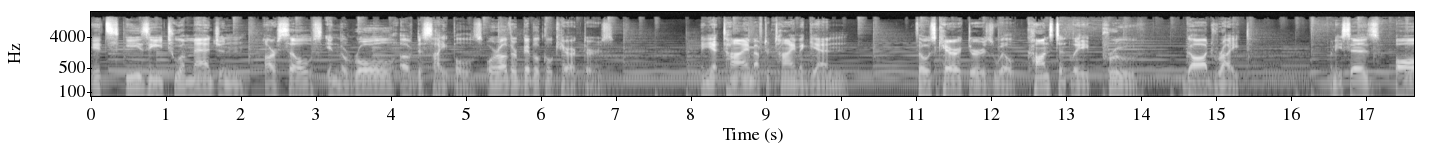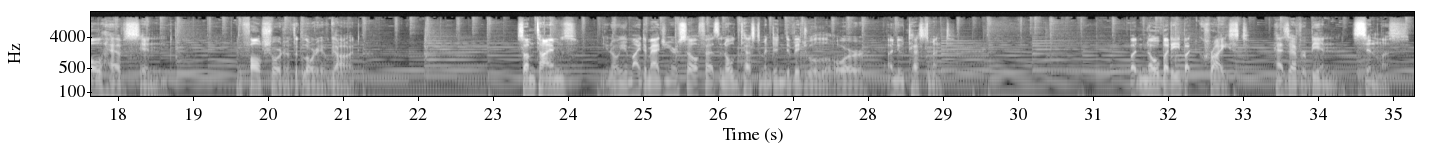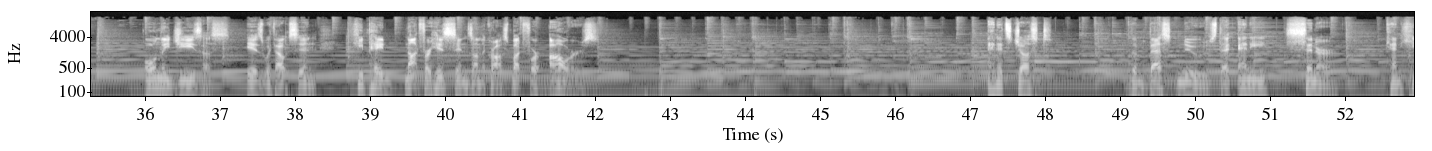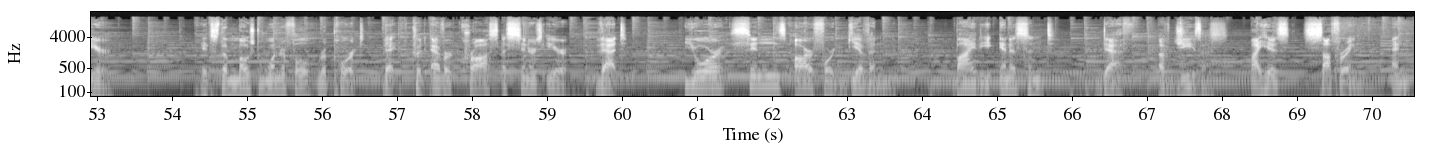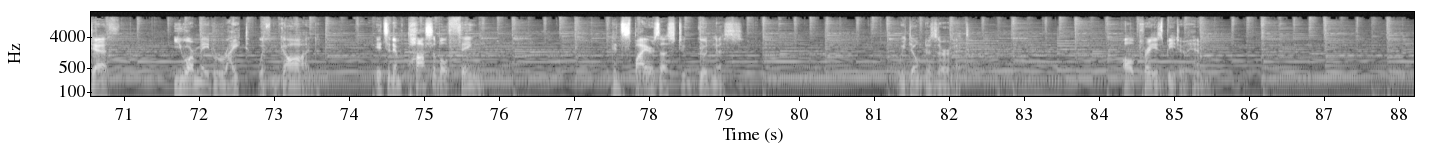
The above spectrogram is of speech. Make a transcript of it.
It's easy to imagine ourselves in the role of disciples or other biblical characters. And yet, time after time again, those characters will constantly prove God right when He says, All have sinned and fall short of the glory of God. Sometimes, you know, you might imagine yourself as an Old Testament individual or a New Testament. But nobody but Christ has ever been sinless. Only Jesus is without sin. He paid not for his sins on the cross, but for ours. And it's just the best news that any sinner can hear. It's the most wonderful report that could ever cross a sinner's ear that your sins are forgiven by the innocent death of Jesus. By his suffering and death, you are made right with God. It's an impossible thing. It inspires us to goodness. We don't deserve it. All praise be to him.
